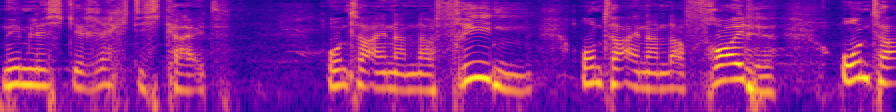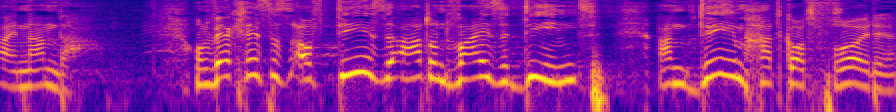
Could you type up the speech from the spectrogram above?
nämlich Gerechtigkeit untereinander, Frieden untereinander, Freude untereinander. Und wer Christus auf diese Art und Weise dient, an dem hat Gott Freude.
